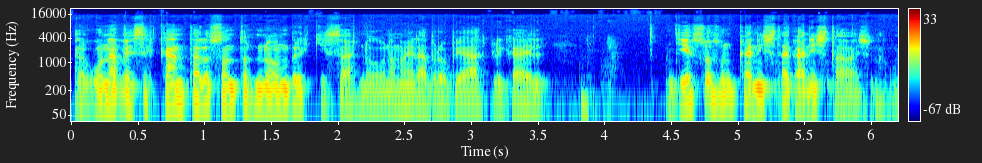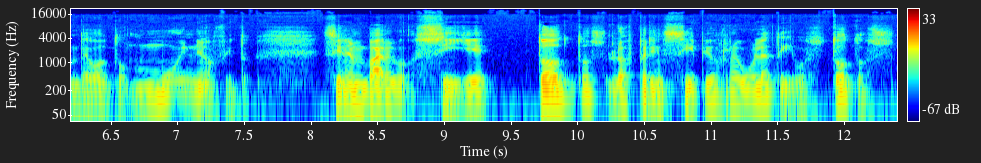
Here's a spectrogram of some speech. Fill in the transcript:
Algunas veces canta los santos nombres, quizás no de una manera apropiada, explica él. Y eso es un canista canista Vaishnava, un devoto muy neófito. Sin embargo, sigue todos los principios regulativos, todos.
